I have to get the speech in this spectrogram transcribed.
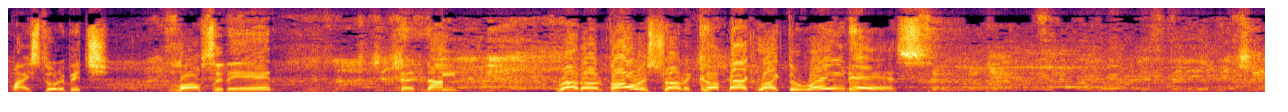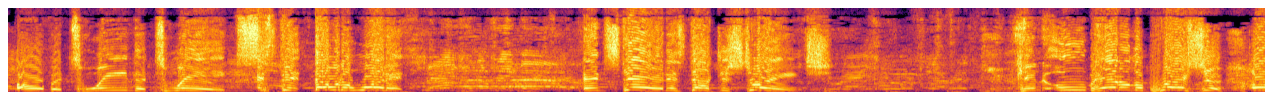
Majstorovic lofts it in. The nine. Raudondvaris trying to come back like the rain has. Oh, between the twigs. They would have won it. Instead, it's Dr. Strange. Can Ub handle the pressure? Oh.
